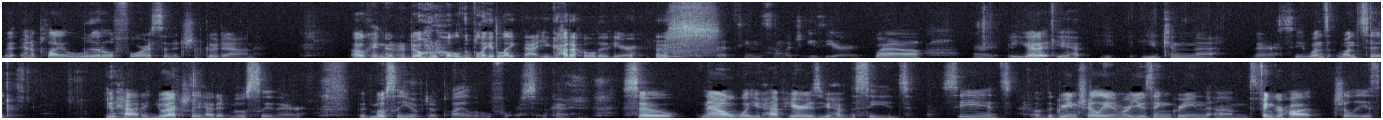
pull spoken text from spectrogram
But- And apply a little force and it should go down. Okay, no, no, don't hold the blade like that. You gotta hold it here. That seems so much easier. Well, all right. You gotta. You, ha- you, you can. Uh, there. See, once once it, you had it. You actually had it mostly there, but mostly you have to apply a little force. Okay. So now what you have here is you have the seeds, seeds of the green chili, and we're using green um, finger hot chilies.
